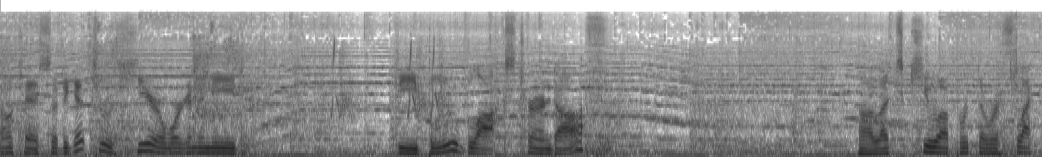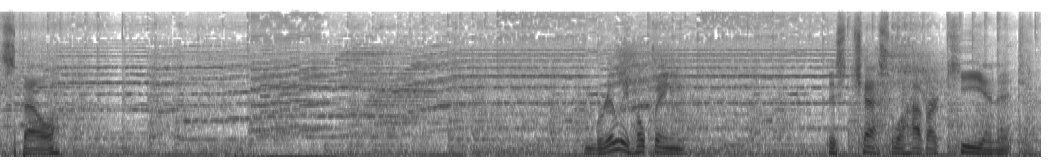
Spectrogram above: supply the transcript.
Okay, so to get through here, we're going to need the blue blocks turned off. Uh, let's queue up with the reflect spell. I'm really hoping this chest will have our key in it.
